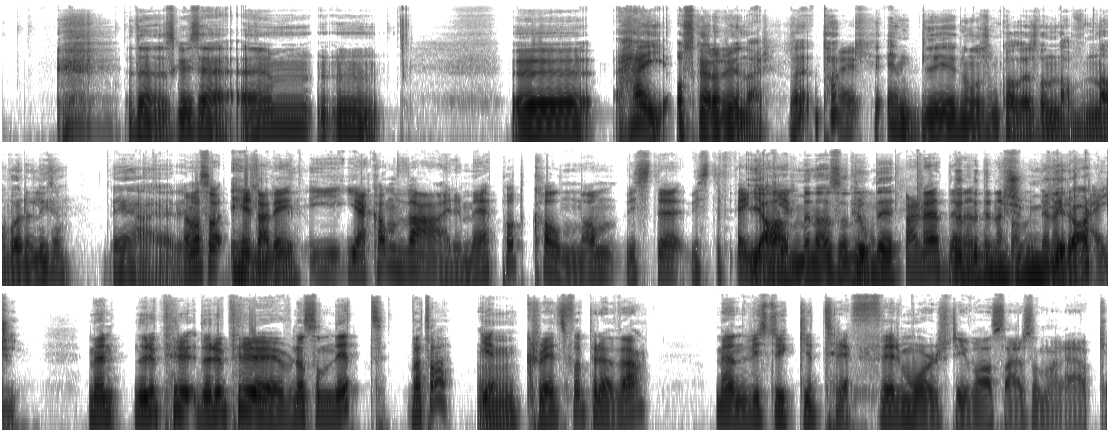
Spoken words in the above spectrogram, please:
Da, skal vi se um, mm. Eh, Hei, Oskar og Runar. Takk. Takk. Endelig noen som kaller oss for navnene våre, liksom. Det er Men altså, helt ærlig, jeg kan være med på et kallenavn hvis det, hvis det fenger. Ja, men altså det, det, det- blir så sånn, mye rart. Men når du, prøver, når du prøver noe sånn nytt Vet du hva? Mhm. Creds for prøve. Men hvis du ikke treffer målskiva, så er det sånn her Ok,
